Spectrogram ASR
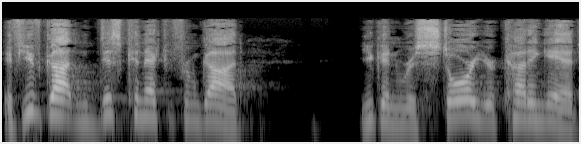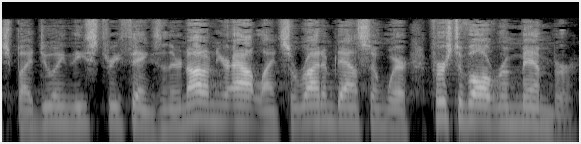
If you've gotten disconnected from God, you can restore your cutting edge by doing these three things. And they're not on your outline, so write them down somewhere. First of all, remember.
